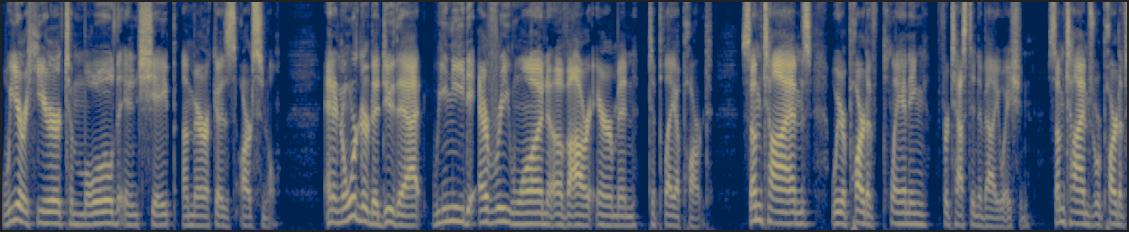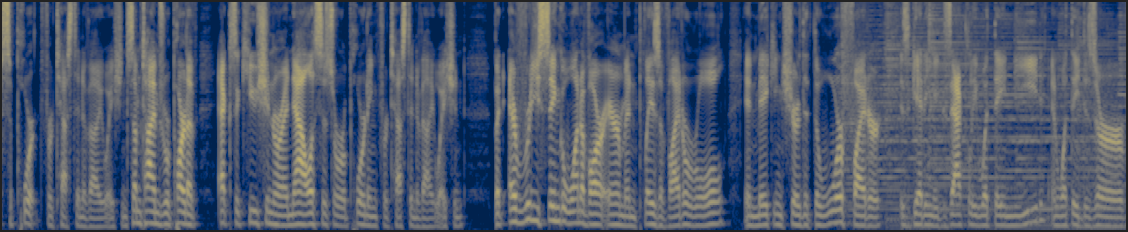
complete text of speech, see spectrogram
We are here to mold and shape America's arsenal. And in order to do that, we need every one of our airmen to play a part. Sometimes we are part of planning for test and evaluation. Sometimes we're part of support for test and evaluation. Sometimes we're part of execution or analysis or reporting for test and evaluation. But every single one of our airmen plays a vital role in making sure that the warfighter is getting exactly what they need and what they deserve.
